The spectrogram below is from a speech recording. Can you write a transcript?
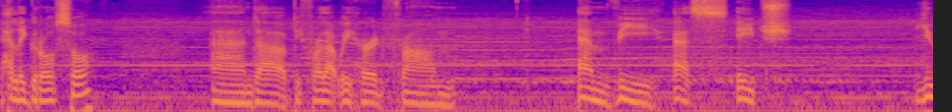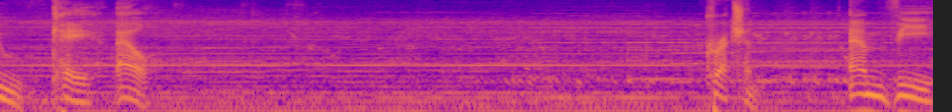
Peligroso. And uh, before that, we heard from MVSHUKL. Correction. MVSHVKL.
